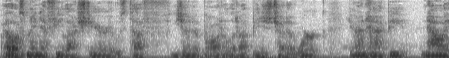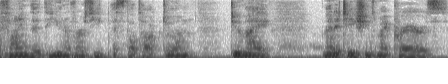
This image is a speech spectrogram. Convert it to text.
i lost my nephew last year. It was tough. You try to bottle it up. You just try to work. You're unhappy. Now i find that the universe you, i still talk to him do my meditations, my prayers.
